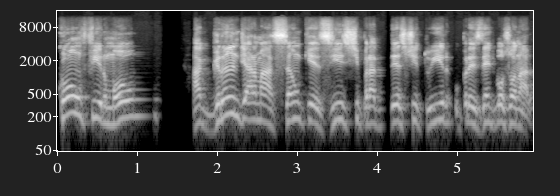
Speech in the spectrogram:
confirmou a grande armação que existe para destituir o presidente Bolsonaro.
